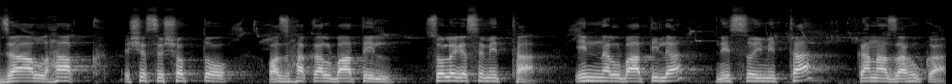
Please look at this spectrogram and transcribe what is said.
জাল, হক, এসেছে সত্য, অজহাকাল বাতিল, চলে গেছে মিথ্যা। ইন্নাল বাতিলা, নিশ্চয়ই মিথ্যা, কানা জাহুকা,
